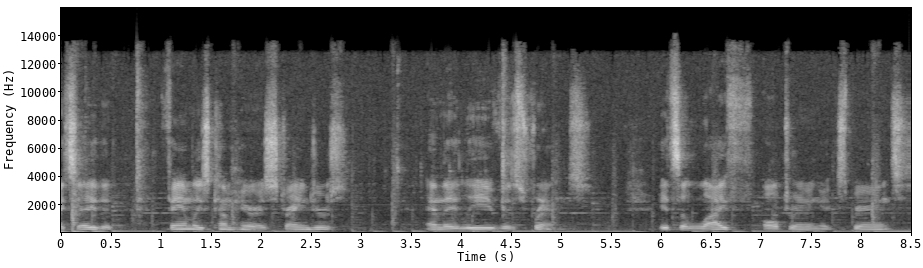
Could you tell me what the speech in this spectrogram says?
I say that families come here as strangers and they leave as friends. It's a life altering experience.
